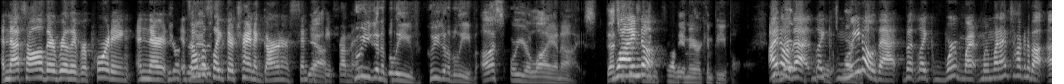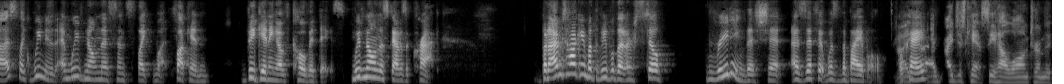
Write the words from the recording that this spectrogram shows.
And that's all they're really reporting. And they're You know it's almost like they're trying to garner sympathy from it. Who are you going to believe? Who are you going to believe? Us or your lion eyes? That's Well, what I know. to tell the American people. I know that. Like smart we know that, but like we're when when I'm talking about us, like we knew that, and we've known this since like what fucking beginning of COVID days. We've known this guy was a crack. But I'm talking about the people that are still reading this shit as if it was the Bible. Okay. I, I just can't see how long term.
